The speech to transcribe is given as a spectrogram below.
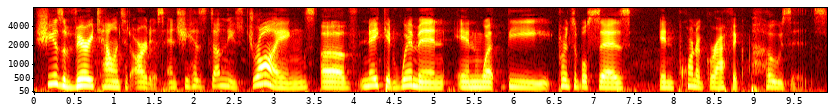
she is a very talented artist and she has done these drawings of naked women in what the principal says in pornographic poses.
